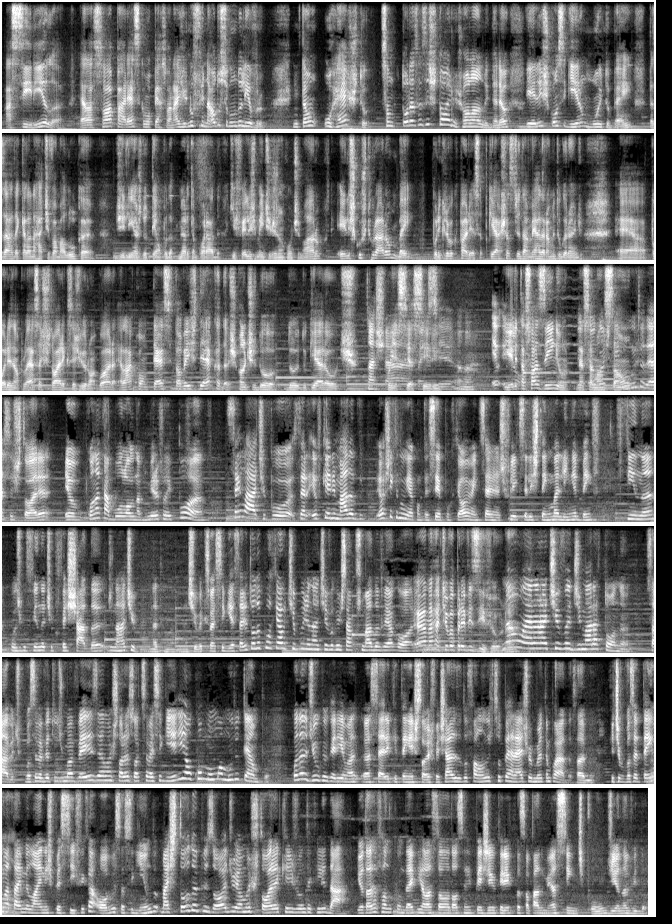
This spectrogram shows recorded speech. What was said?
A Cirila, ela só aparece como personagem no final do segundo livro. Então, o resto são todas as histórias rolando, entendeu? E eles conseguiram muito bem, apesar daquela narrativa maluca de linhas do tempo da primeira temporada, que felizmente eles não continuaram, eles costuraram bem, por incrível que pareça, porque a chance de dar merda era muito grande. É, por exemplo, essa história que vocês viram agora, ela acontece talvez décadas antes do, do, do Geralt conhecer a Ciri. Uhum. Eu, e ele tá sozinho nessa eu mansão. Eu gostei muito dessa história. Eu, quando acabou logo na primeira, eu falei, pô, sei lá, tipo, eu fiquei animada. Eu achei que não ia acontecer, porque, obviamente, série Netflix, eles têm uma linha bem fina, eu digo fina, tipo, fechada de narrativa, né? Tem uma narrativa que você vai seguir a série toda, porque é o tipo de narrativa que a gente tá acostumado a ver agora. É a narrativa previsível, né? Não, é a narrativa de maratona, sabe? Tipo, você vai ver tudo de uma vez, é uma história só que você vai seguir, e é o comum há muito tempo. Quando eu digo que eu queria uma, uma série que tenha histórias fechadas, eu tô falando de Supernatural primeira temporada, sabe? Que, tipo, você tem uma timeline específica, óbvio, você tá seguindo, mas todo episódio é uma história que eles vão ter que lidar. E eu tava falando com o Deck em relação ao nosso RPG, eu queria que fosse uma parada meio assim, tipo, um dia na vida.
